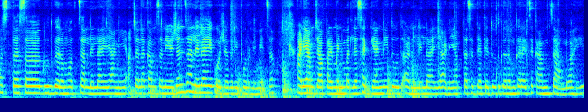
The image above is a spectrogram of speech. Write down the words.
मस्त असं दूध गरम होत चाललेलं आहे आणि अचानक आमचं नियोजन झालेलं आहे कोजागरी पौर्णिमेचं. आणि आमच्या अपार्टमेंटमधल्या सगळ्यांनी दूध आणलेलं आहे आणि आत्ता सध्या ते दूध गरम करायचं काम चालू आहे.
